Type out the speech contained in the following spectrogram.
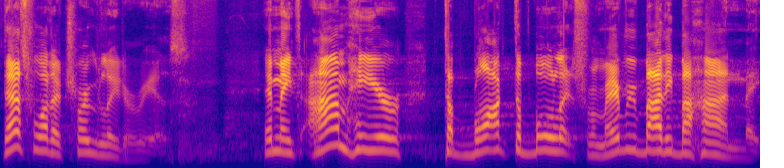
That's what a true leader is. It means I'm here to block the bullets from everybody behind me.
